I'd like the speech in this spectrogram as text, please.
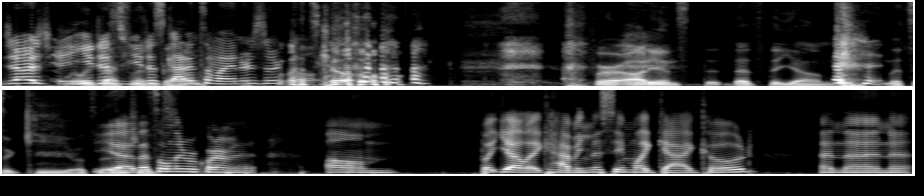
Josh, We're, you like, just you just got into my inner circle. Let's go. For our audience, th- that's the um, that's the key. That's the yeah, that's the only requirement. Um, but yeah, like having the same like gag code, and then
